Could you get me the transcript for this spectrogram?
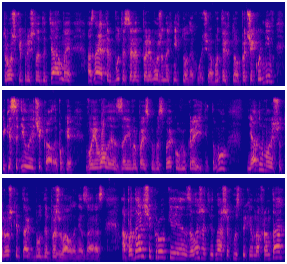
трошки прийшли до тями. А знаєте, бути серед переможених ніхто не хоче. Або тих, хто почекунів, які сиділи і чекали, поки воювали за європейську безпеку в Україні. Тому я думаю, що трошки так буде пожвавлення зараз. А подальші кроки залежать від наших успіхів на фронтах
